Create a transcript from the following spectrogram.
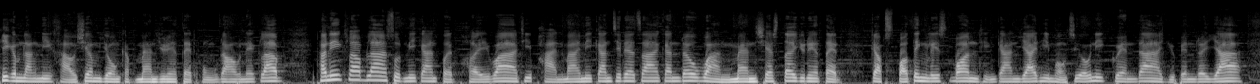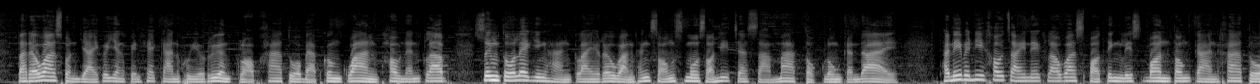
ที่กำลังมีข่าวเชื่อมโยงกับแมนยูไนเต็ดของเรานะครับท่านี้ครับล่าสุดมีการเปิดเผยว่าที่ผ่านมามีการเจรจากันระหว่างแมนเชสเตอร์ยูไนเต็ดกับ Sporting Lisbon ถึงการย้ายทีมของจิโอนีเกวนดาอยู่เป็นระยะ แต่ถ้าว่าส่วนใหญ่ก็ยังเป็นแค่การคุยเรื่องกรอบค่าตัวแบบกว้างๆเท่านั้นครับ ซึ่งตัวเลขยังห่างไกลระหว่างทั้งสองสโมสรที่จะสามารถตกลงกันได้ ท่านี้เป็นที่เข้าใจนะครับว่า Sporting Lisbon ต้องการค่าตัว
